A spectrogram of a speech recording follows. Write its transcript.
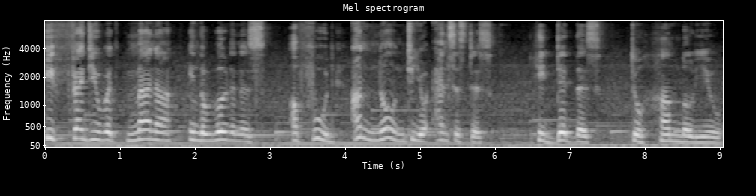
He fed you with manna in the wilderness, a food unknown to your ancestors. He did this to humble you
